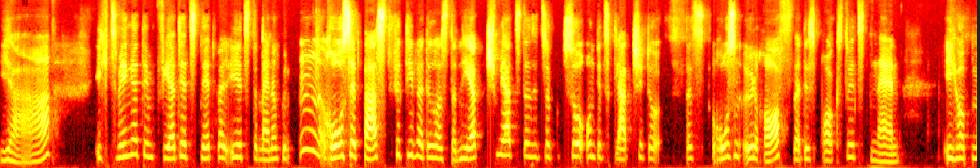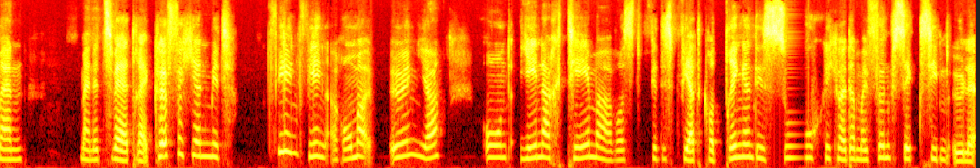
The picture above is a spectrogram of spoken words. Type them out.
ja, ich zwinge dem Pferd jetzt nicht, weil ich jetzt der Meinung bin, hm, Rose passt für dich, weil du hast einen Herzschmerz, dass ich sage, so und jetzt klatsche ich da das Rosenöl rauf, weil das brauchst du jetzt. Nein, ich habe mein, meine zwei, drei Köfferchen mit vielen, vielen Aromaölen, ja. Und je nach Thema, was für das Pferd gerade dringend ist, suche ich halt einmal fünf, sechs, sieben Öle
